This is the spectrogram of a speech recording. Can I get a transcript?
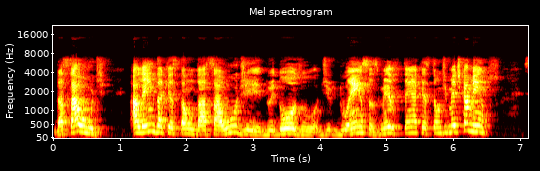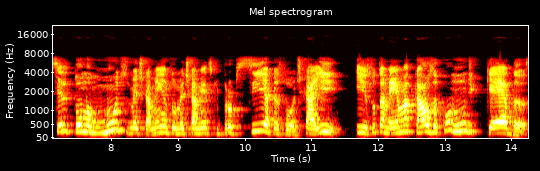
da saúde. Além da questão da saúde do idoso, de doenças mesmo, tem a questão de medicamentos. Se ele toma muitos medicamentos, ou medicamentos que propiciam a pessoa de cair, isso também é uma causa comum de quedas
